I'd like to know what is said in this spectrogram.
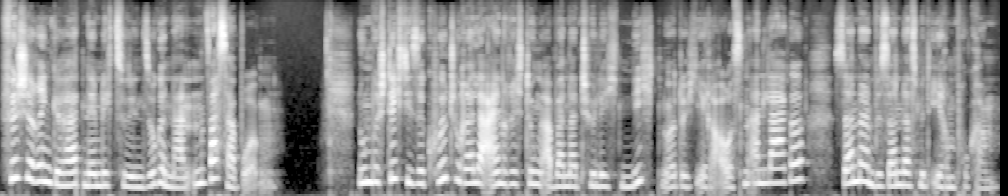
Fischering gehört nämlich zu den sogenannten Wasserburgen. Nun besticht diese kulturelle Einrichtung aber natürlich nicht nur durch ihre Außenanlage, sondern besonders mit ihrem Programm.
